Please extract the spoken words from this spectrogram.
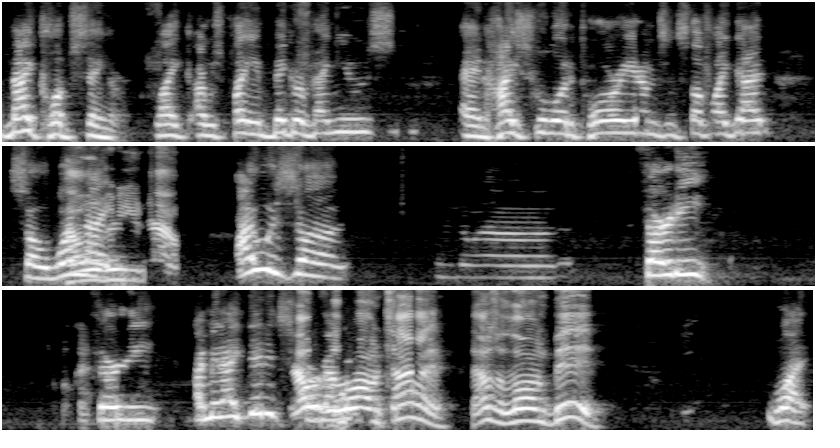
nightclub singer. Like I was playing bigger venues and high school auditoriums and stuff like that. So how one old night are you now? I was uh, uh 30. Okay. 30. I mean, I did it. That was a long time. That was a long bid. what?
